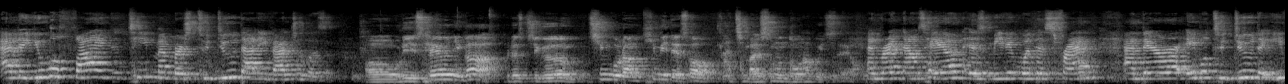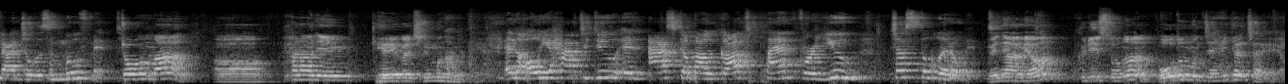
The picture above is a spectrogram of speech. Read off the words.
And you will find team members to do that evangelism. 어, 우리 세연이가 그래서 지금 친구랑 팀이 돼서 같이 말씀 운동하고 있어요. And right now, Taeyeon is meeting with his friend, and they are able to do the evangelism movement. 조금만 어, 하나님 계획을 질문하면 돼요. And all you have to do is ask about God's plan for you just a little bit. 왜냐하면 그리스도는 모든 문제 해결자예요.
